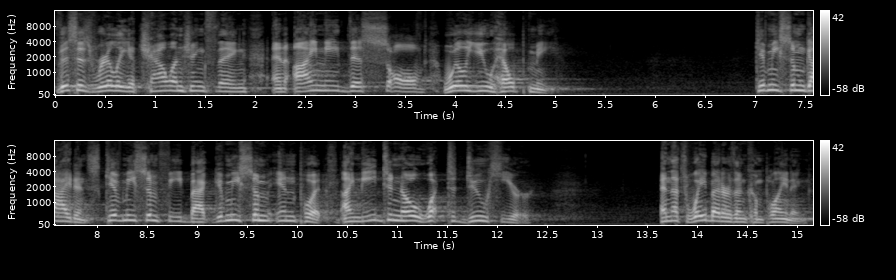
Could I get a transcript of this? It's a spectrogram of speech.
This is really a challenging thing, and I need this solved. Will you help me? Give me some guidance. Give me some feedback. Give me some input. I need to know what to do here. And that's way better than complaining.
